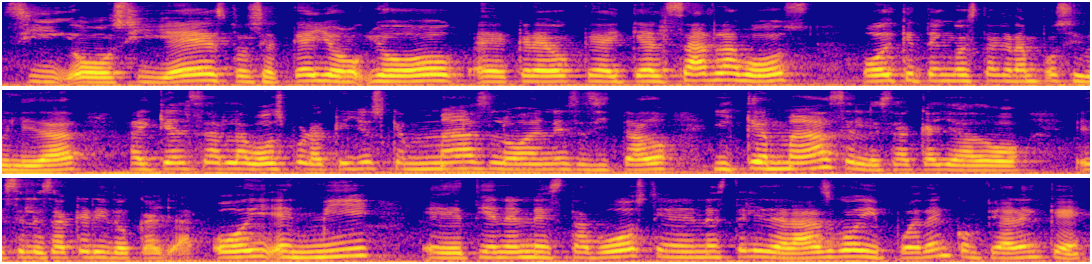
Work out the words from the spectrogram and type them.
si, o si esto, si aquello. Yo eh, creo que hay que alzar la voz Hoy que tengo esta gran posibilidad, hay que alzar la voz por aquellos que más lo han necesitado y que más se les ha callado, eh, se les ha querido callar. Hoy en mí eh, tienen esta voz, tienen este liderazgo y pueden confiar en que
